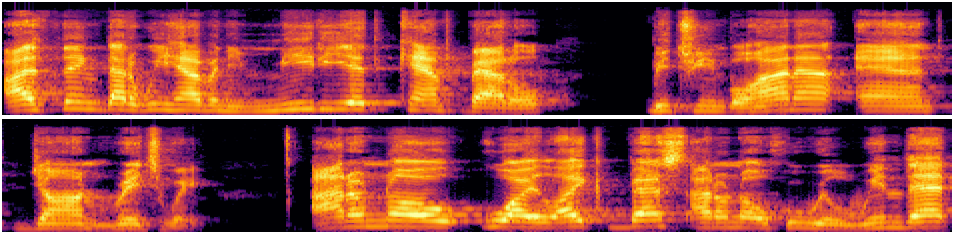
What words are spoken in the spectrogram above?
I think that we have an immediate camp battle between Bohanna and John Ridgeway. I don't know who I like best. I don't know who will win that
